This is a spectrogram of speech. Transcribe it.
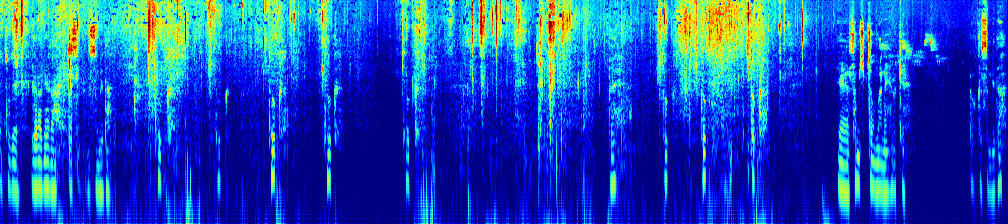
이쪽에 여러 개가 있, 있습니다. 툭, 툭, 툭, 툭, 툭. 배, 툭, 툭, 툭. 예, 30초 만에 이렇게 꺾었습니다.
